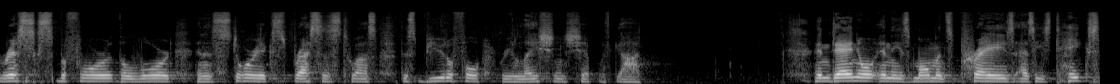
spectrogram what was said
risks before the Lord, and his story expresses to us this beautiful relationship with God. And Daniel, in these moments, prays as he takes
